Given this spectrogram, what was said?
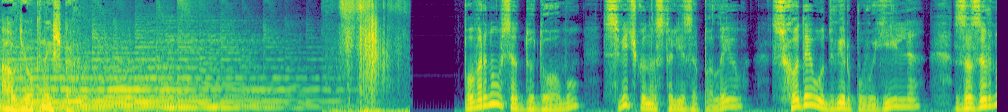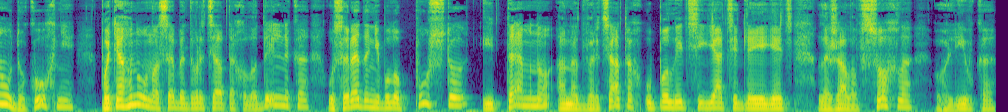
Аудіокнижка. Повернувся додому, свічку на столі запалив, сходив у двір по вугілля, зазирнув до кухні, потягнув на себе дверцята холодильника. Усередині було пусто і темно, а на дверцятах у полиці яці для яєць лежала всохла голівка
